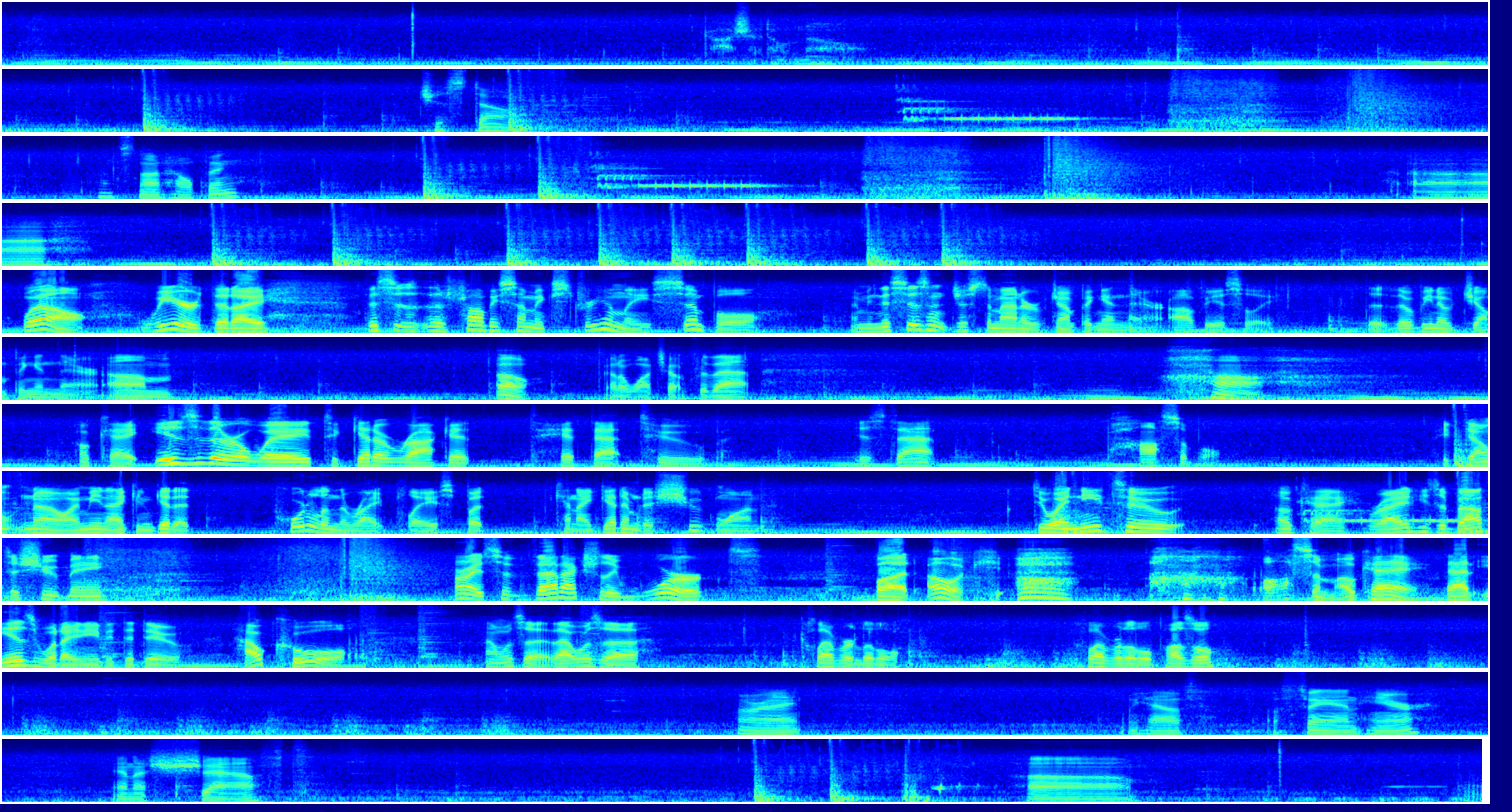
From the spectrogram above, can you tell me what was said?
Gosh, I don't know. Just don't. That's not helping. Well, weird that I. This is. There's probably some extremely simple. I mean, this isn't just a matter of jumping in there, obviously. There, there'll be no jumping in there. Um. Oh, gotta watch out for that. Huh. Okay, is there a way to get a rocket to hit that tube? Is that possible? I don't know. I mean, I can get a portal in the right place, but can I get him to shoot one? Do I need to... Okay, right? He's about to shoot me. Alright, so that actually worked, but... Oh, a awesome. Okay, that is what I needed to do. How cool. That was a that was a clever little clever little puzzle. All right. We have a fan here and a shaft. Um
